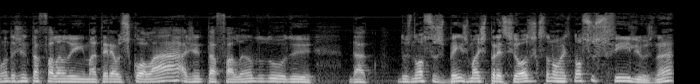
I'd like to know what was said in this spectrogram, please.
Quando a gente está falando em material escolar, a gente está falando do, de, da, dos nossos bens mais preciosos, que são normalmente nossos filhos, né?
